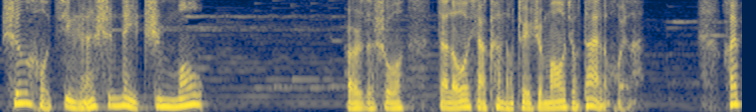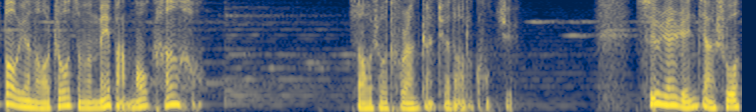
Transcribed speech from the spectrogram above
身后竟然是那只猫。儿子说在楼下看到这只猫就带了回来，还抱怨老周怎么没把猫看好。老周突然感觉到了恐惧，虽然人家说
